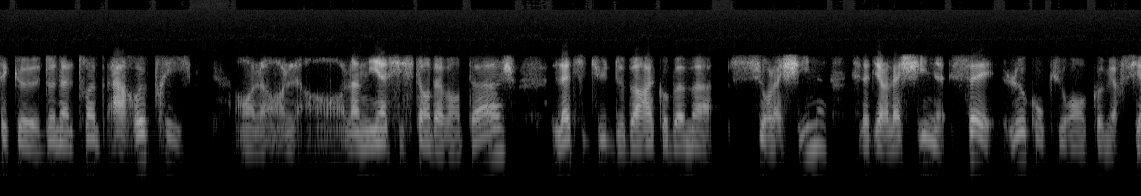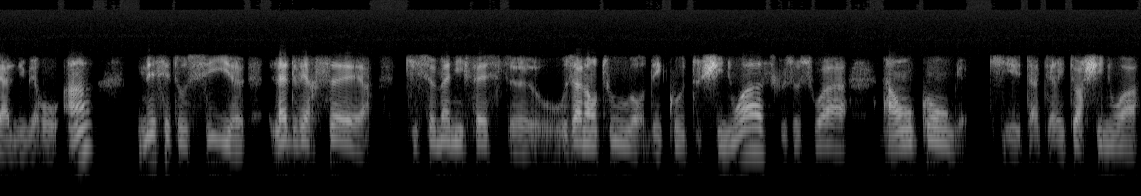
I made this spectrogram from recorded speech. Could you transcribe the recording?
c'est que Donald Trump a repris, en, en y insistant davantage, l'attitude de Barack Obama sur la Chine, c'est-à-dire la Chine, c'est le concurrent commercial numéro un, mais c'est aussi euh, l'adversaire qui se manifestent euh, aux alentours des côtes chinoises, que ce soit à Hong Kong, qui est un territoire chinois,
